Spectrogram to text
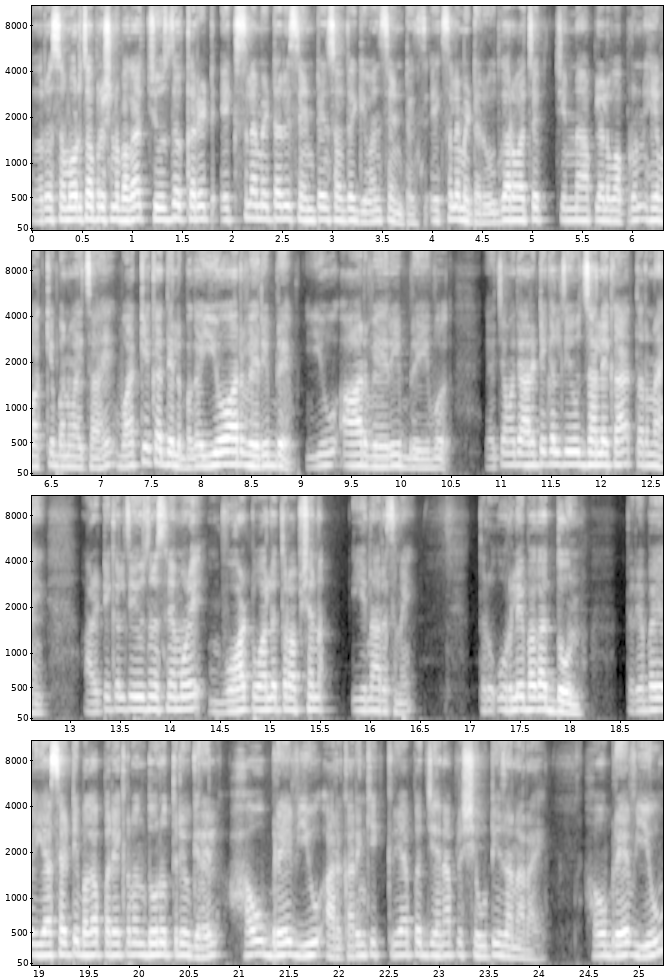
तर समोरचा प्रश्न बघा. Choose the correct exclamatory sentence of the given sentence exclamatory उद्गारवाचक चिन्ह आपल्याला वापरून हे वाक्य बनवायचं आहे. वाक्य का दिलं? बघा you are very brave you are very brave याच्यामध्ये आर्टिकलचे यूज झाले का? तर नाही. आर्टिकलचे यूज नसल्यामुळे व्हॉटवालं तर ऑप्शन येणारच नाही. तर उरले बघा दोन. तर या यासाठी बघा पर्याय क्रमांक दोन उत्तर योग्य राहील. हाऊ ब्रेव यू आर कारण की क्रियापद जे आहे ना आपलं शेवटी जाणार आहे. हाऊ ब्रेव यू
